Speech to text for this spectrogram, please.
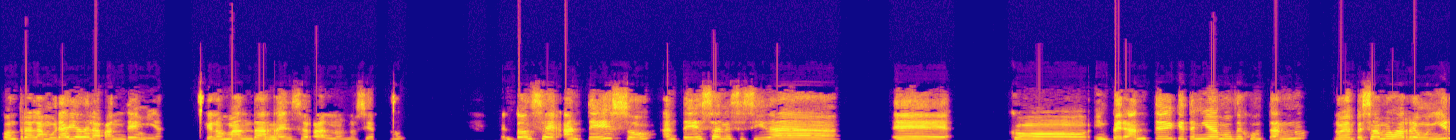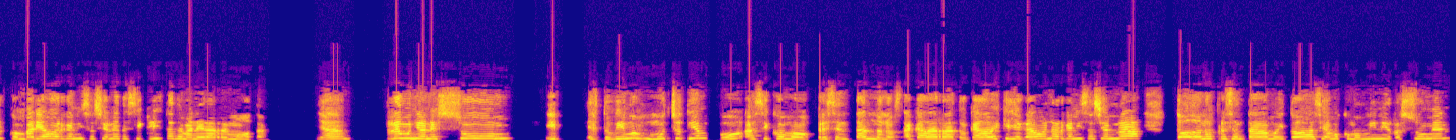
contra la muralla de la pandemia, que nos manda a encerrarnos, ¿no es cierto? Entonces, ante eso, ante esa necesidad eh, como imperante que teníamos de juntarnos, nos empezamos a reunir con varias organizaciones de ciclistas de manera remota, ¿ya? Reuniones Zoom, y estuvimos mucho tiempo así como presentándonos a cada rato, cada vez que llegaba una organización nueva, todos nos presentábamos y todos hacíamos como un mini resumen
